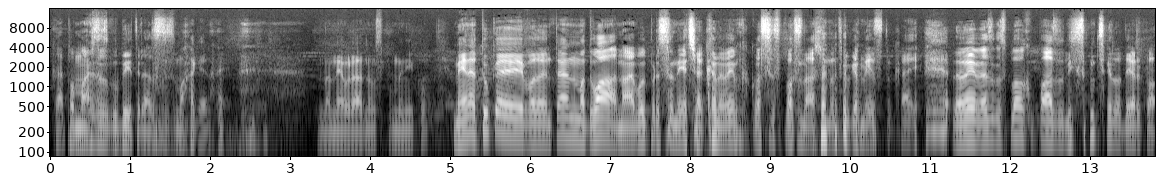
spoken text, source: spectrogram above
Kaj pa imaš za zgubiti, razen zmage. Na neuradnem spomeniku. Mene tukaj Valentin ima dva najbolj preseneča, ker ne vem, kako se sploh znašel na drugem mestu. Kaj. Ne vem, jaz ga sploh opazil, nisem celo derko.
